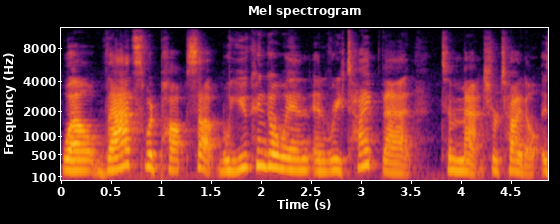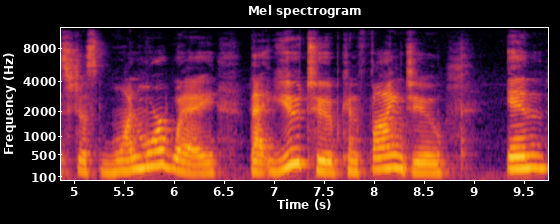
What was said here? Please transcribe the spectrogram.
Well, that's what pops up. Well, you can go in and retype that to match your title. It's just one more way that YouTube can find you in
